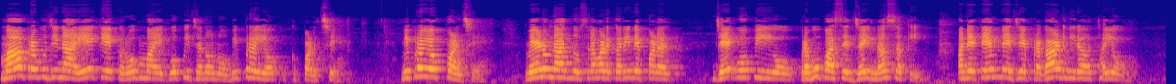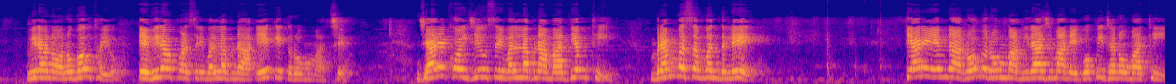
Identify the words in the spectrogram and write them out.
મહાપ્રભુજીના એક એક રોમમાં એ ગોપીજનોનો વિપ્રયોગ પણ છે. વિપ્રયોગ પણ છે. વેણુનાદનું શ્રવણ કરીને પણ જે ગોપીઓ પ્રભુ પાસે જઈ ન શકી અને તેમને જે પ્રગાઢ વિરહ થયો, વિરહનો અનુભવ થયો, એ વિરહ પણ શ્રી વલ્લભના એક એક રોમમાં છે. જ્યારે કોઈ જીવ શ્રી વલ્લભના માધ્યમથી બ્રહ્મ સંબંધ લે, ત્યારે એમના રોમ રોમમાં બિરાજમાન એ ગોપીજનોમાંથી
